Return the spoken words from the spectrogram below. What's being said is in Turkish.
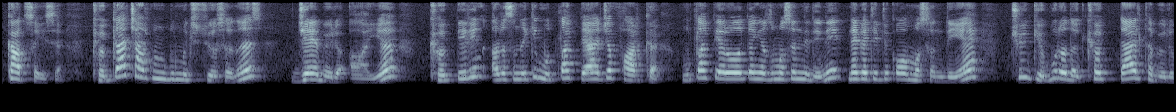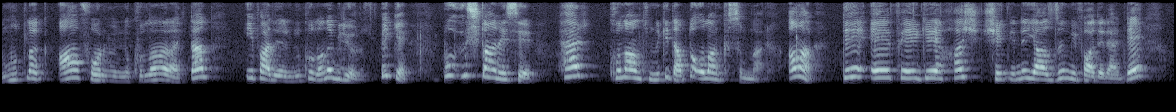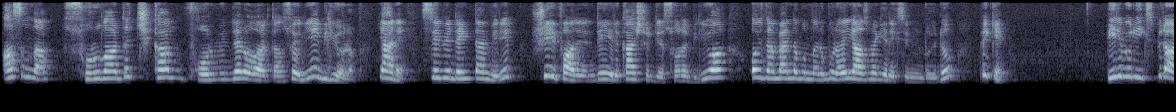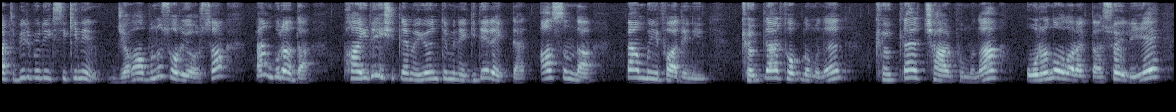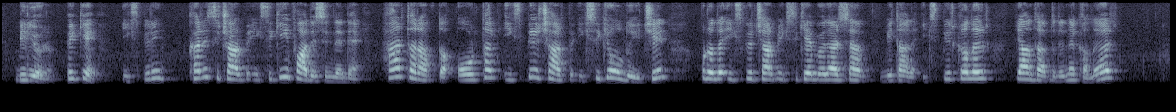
katsayısı. Kökler çarpımını bulmak istiyorsanız c bölü a'yı köklerin arasındaki mutlak değerce farkı. Mutlak değer olarak yazılmasının nedeni negatiflik olmasın diye. Çünkü burada kök delta bölü mutlak a formülünü kullanaraktan ifadelerimizi kullanabiliyoruz. Peki bu üç tanesi her konu altındaki kitapta olan kısımlar. Ama D, E, F, G, H şeklinde yazdığım ifadelerde aslında sorularda çıkan formüller olaraktan söyleyebiliyorum. Yani size bir denklem verip şu ifadenin değeri kaçtır diye sorabiliyor. O yüzden ben de bunları buraya yazma gereksinimi duydum. Peki 1 bölü x1 artı 1 bölü x2'nin cevabını soruyorsa ben burada payda eşitleme yöntemine giderekten aslında ben bu ifadenin kökler toplamının kökler çarpımına oranı olaraktan söyleyebiliyorum. Peki x1'in karesi çarpı x2 ifadesinde de her tarafta ortak x1 çarpı x2 olduğu için burada x1 çarpı x2'ye bölersem bir tane x1 kalır. Yan tarafta da ne kalır?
